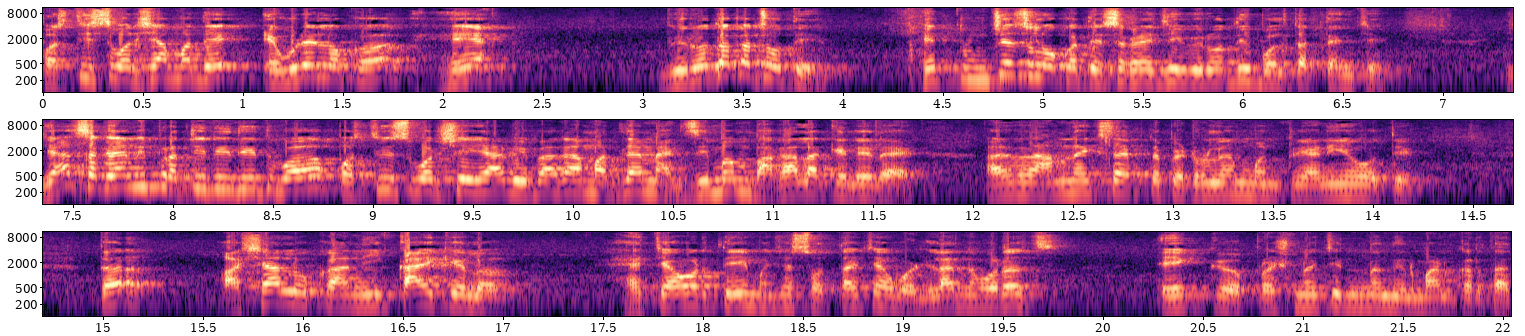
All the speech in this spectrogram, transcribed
पस्तीस वर्षामध्ये एवढे लोक हे विरोधकच होते. हे तुमचेच लोक ते सगळे जे विरोधी बोलतात त्यांचे. या सगळ्यांनी प्रतिनिधित्व पस्तीस वर्षे या विभागामधल्या मॅक्झिमम भागाला केलेलं आहे. आणि रामनाईक साहेब तर पेट्रोलियम मंत्री आणि हे होते. तर अशा लोकांनी काय केलं? ह्याच्यावर ते म्हणजे स्वतःच्या वडिलांवरच एक प्रश्नचिन्ह निर्माण करतात.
